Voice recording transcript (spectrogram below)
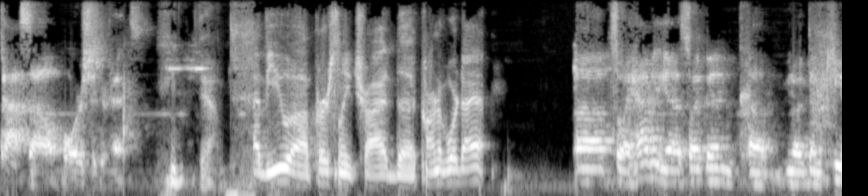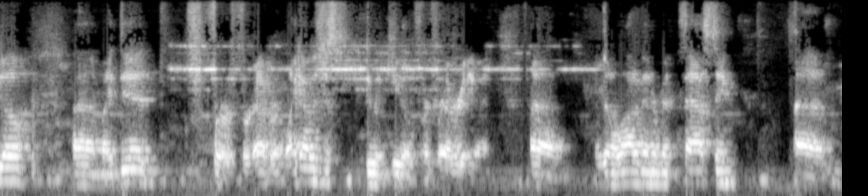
pass out or shit your pants. Yeah. Have you uh, personally tried the carnivore diet? Uh, so I haven't yet. So I've been, um, you know, I've done keto. Um, I did for forever. Like I was just doing keto for forever anyway. Um, I've done a lot of intermittent fasting. Um,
